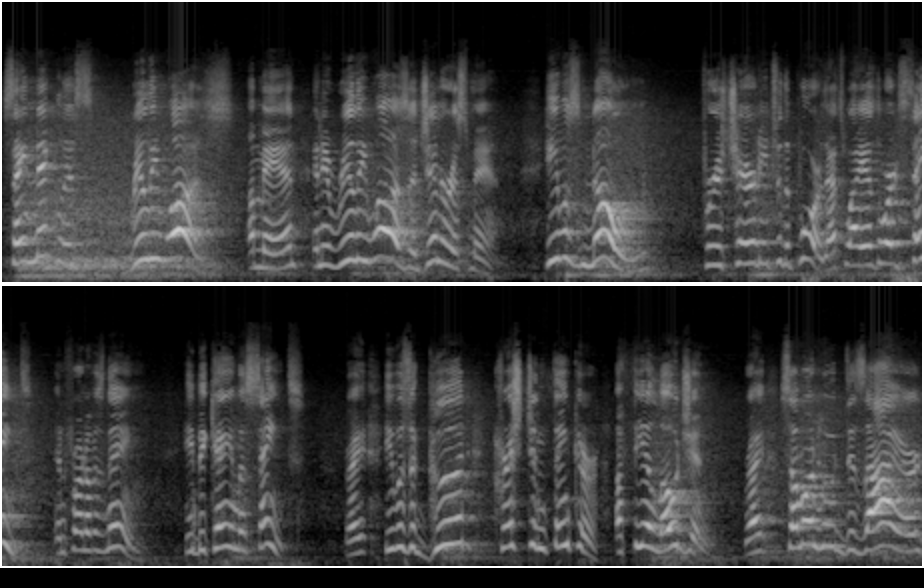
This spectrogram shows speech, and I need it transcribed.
St. Nicholas really was a man, and he really was a generous man. He was known for his charity to the poor. That's why he has the word saint in front of his name. He became a saint, right? He was a good Christian thinker, a theologian, right? Someone who desired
